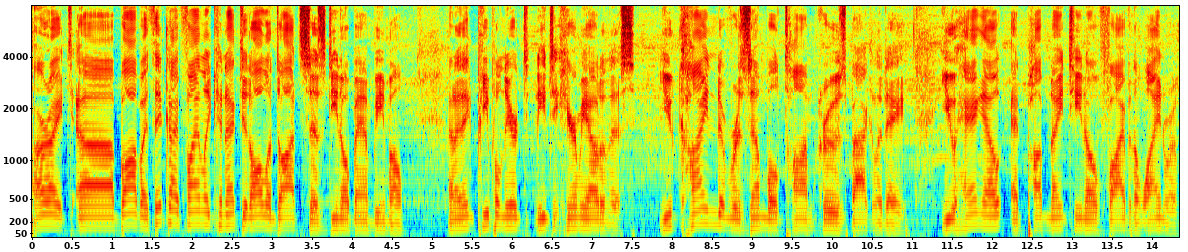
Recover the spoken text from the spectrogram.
All right, uh, Bob, I think I finally connected all the dots, says Dino Bambino. And I think people need to hear me out on this you kind of resembled Tom Cruise back in the day. You hang out at Pub 1905 in the wine room.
